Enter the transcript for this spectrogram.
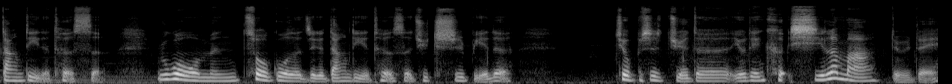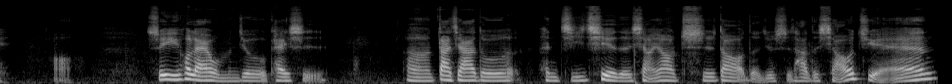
当地的特色。如果我们错过了这个当地的特色，去吃别的，就不是觉得有点可惜了吗？对不对？啊，所以后来我们就开始，嗯、大家都很急切的想要吃到的就是它的小卷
